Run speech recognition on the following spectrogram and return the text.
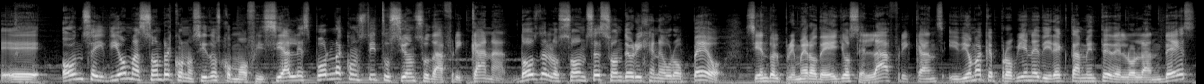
11 eh, idiomas son reconocidos como oficiales por la constitución sudafricana. Dos de los 11 son de origen europeo, siendo el primero de ellos el Afrikaans, idioma que proviene directamente del holandés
